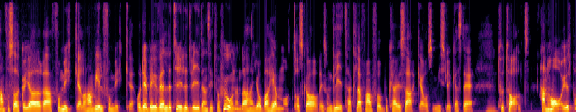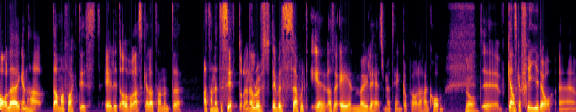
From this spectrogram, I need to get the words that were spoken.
han försöker göra för mycket eller han vill för mycket. Och det blir ju väldigt tydligt vid den situationen där han jobbar hemåt och ska liksom glidtackla framför Bukayo Saka och så misslyckas det totalt. Han har ju ett par lägen här där man faktiskt är lite överraskad att han inte att han inte sätter den. Eller det är väl särskilt en, alltså en möjlighet som jag tänker på där han kom Ja. eh, ganska fri då. Eh,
